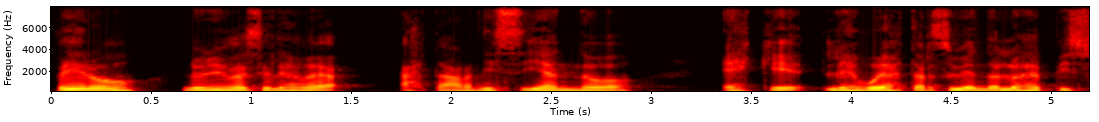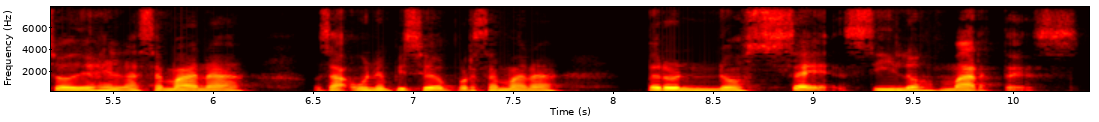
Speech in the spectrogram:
Pero lo único que sí les voy a estar diciendo es que les voy a estar subiendo los episodios en la semana, o sea, un episodio por semana, pero no sé si los martes.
